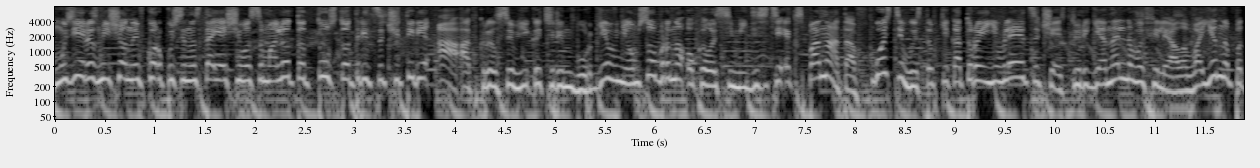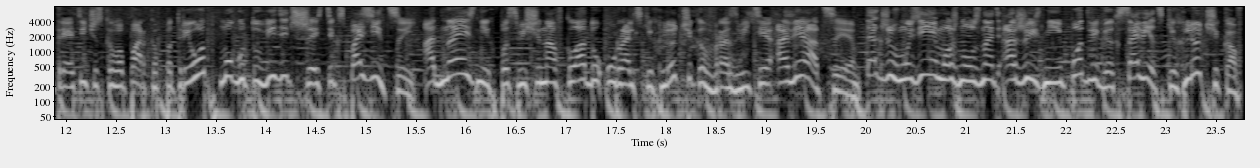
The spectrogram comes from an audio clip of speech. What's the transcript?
Музей, размещенный в корпусе настоящего самолета Ту-134А, открылся в Екатеринбурге. В нем собрано около 70 экспонатов. Гости выставки, которая является частью регионального филиала военно-патриотического парка «Патриот», могут увидеть 6 экспозиций. Одна из них посвящена вкладу уральских летчиков в развитие авиации. Также в музее можно узнать о жизни и подвигах советских летчиков,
